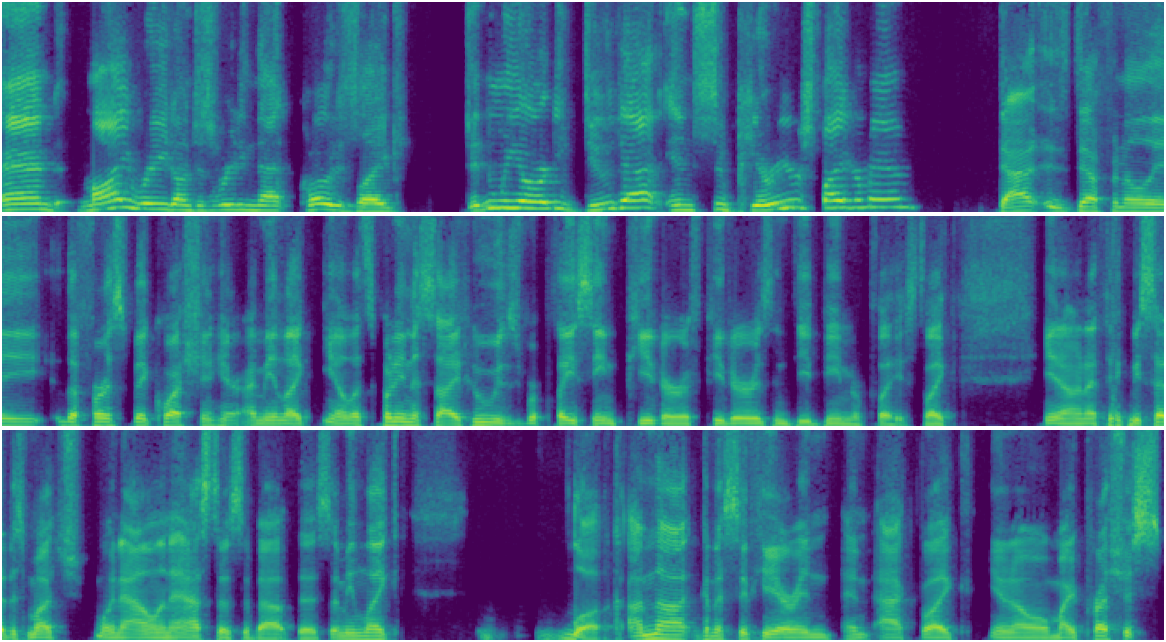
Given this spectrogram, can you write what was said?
And my read on just reading that quote is like, didn't we already do that in Superior Spider Man? That is definitely the first big question here. I mean, like, you know, let's putting aside who is replacing Peter if Peter is indeed being replaced. Like, you know, and I think we said as much when Alan asked us about this. I mean, like, look, I'm not going to sit here and, and act like, you know, my precious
